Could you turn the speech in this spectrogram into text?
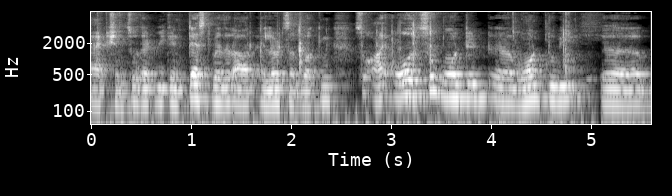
action so that we can test whether our alerts are working. So I also wanted uh, want to be uh,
